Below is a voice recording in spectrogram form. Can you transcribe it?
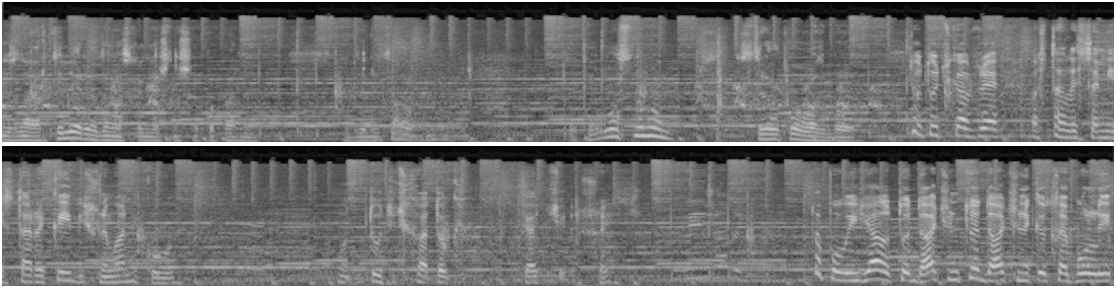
Не знаю, артилерія до нас, звісно, ще поки не долітала. Таке. В основному стрілкова зброя. Тут вже остались самі старики, більше нема нікого. Тут хаток 5 чи 6. То повиїжджали, то дачники, то дачники все були.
